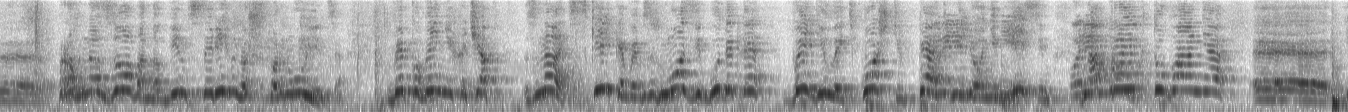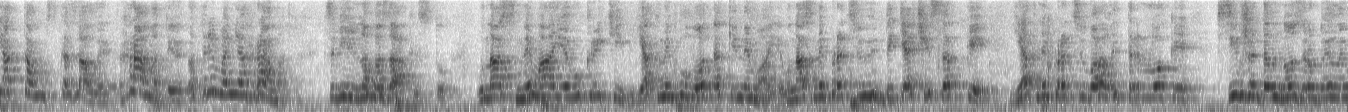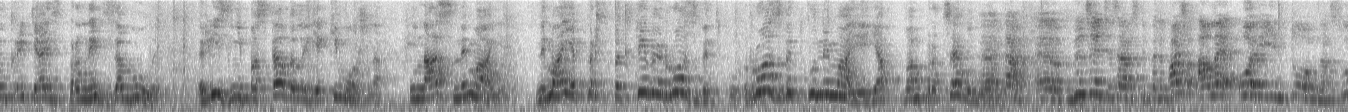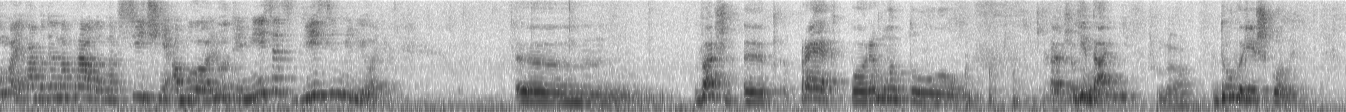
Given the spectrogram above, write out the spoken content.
е, прогнозовано, він все рівно ж формується. Ви повинні хоча б знати, скільки ви в змозі будете виділити коштів 5 Орієнтовно. мільйонів 8 на проєктування, е, як там сказали, грамоти, отримання грамот цивільного захисту. У нас немає укриттів. Як не було, так і немає. У нас не працюють дитячі садки. Як не працювали три роки, всі вже давно зробили укриття і про них забули. Різні поставили, які можна. У нас немає. Немає перспективи розвитку. Розвитку немає. Я вам про це говорю. Е, Так, е, в бюджеті зараз не передбачу, але орієнтовна сума, яка буде направлена в січні або лютий місяць 8 мільйонів. Ем, Ваш е, проект по ремонту їдальні Да. другої школи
